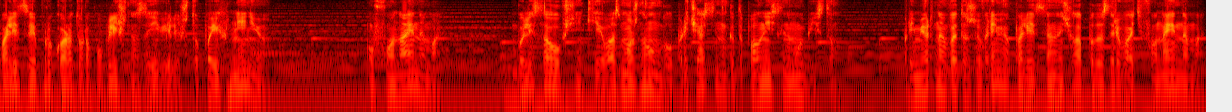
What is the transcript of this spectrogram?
Полиция и прокуратура публично заявили, что, по их мнению, у фон Айнема были сообщники, и, возможно, он был причастен к дополнительным убийствам. Примерно в это же время полиция начала подозревать фон Эйнема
